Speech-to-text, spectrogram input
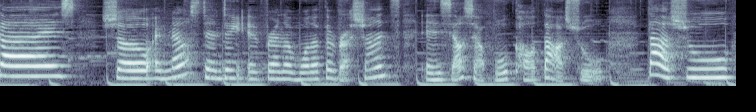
guys! So I'm now standing in front of one of the restaurants in Xiaoxiaofu called Da Shu. Da Shu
